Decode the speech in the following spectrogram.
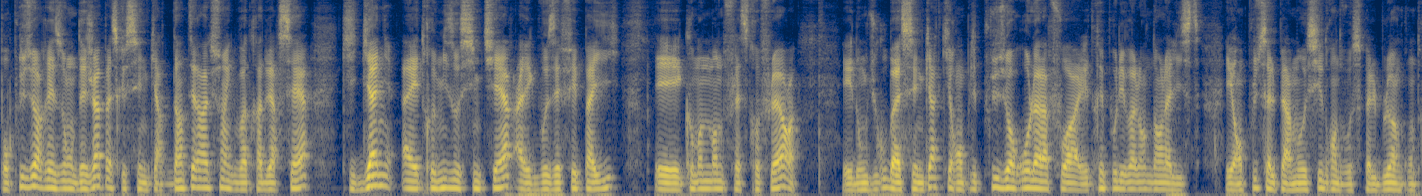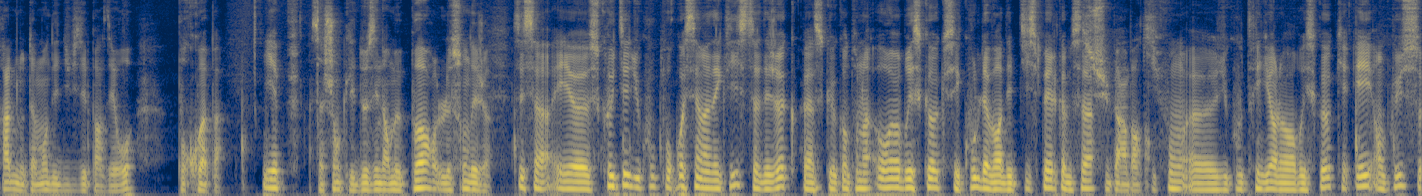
pour plusieurs raisons. Déjà parce que c'est une carte d'interaction avec votre adversaire qui gagne à être mise au cimetière avec vos effets paillis et commandement de Flestrefleur. Et donc du coup, bah, c'est une carte qui remplit plusieurs rôles à la fois. Elle est très polyvalente dans la liste. Et en plus, elle permet aussi de rendre vos spells bleus incontrables, notamment des divisés par zéro. Pourquoi pas Yep. Sachant que les deux énormes ports le sont déjà. C'est ça. Et euh, scruter du coup, pourquoi c'est un decklist Déjà parce que quand on a Horror Briscock, c'est cool d'avoir des petits spells comme ça Super important. qui font euh, du coup trigger l'Horror Briscock. Et en plus,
